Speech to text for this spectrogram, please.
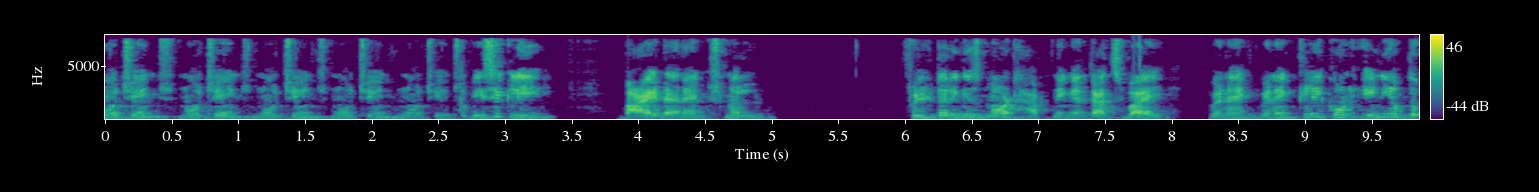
No change no change no change no change no change. So basically bidirectional filtering is not happening and that's why when I when I click on any of the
